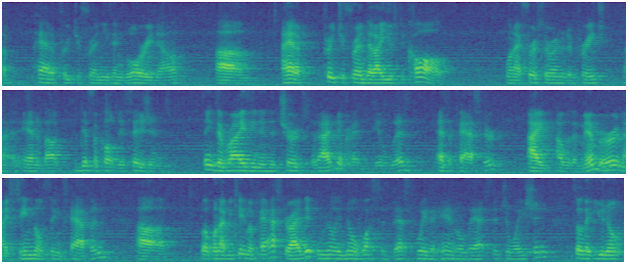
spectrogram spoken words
a, had a preacher friend, he's in glory now. Um, I had a preacher friend that I used to call when I first learned to preach uh, and about difficult decisions, things arising in the church that I've never had to deal with as a pastor. I, I was a member and I've seen those things happen. Uh, but when I became a pastor, I didn't really know what's the best way to handle that situation so that you don't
